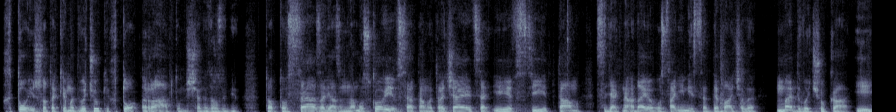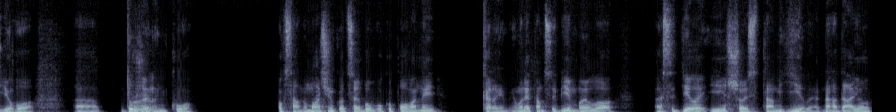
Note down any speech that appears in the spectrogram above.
хто і що таке Медведчук, і хто раптом ще не зрозумів. Тобто, все зав'язано на Московії, все там витрачається, і всі там сидять. Нагадаю, останнє місце, де бачили Медведчука і його е, дружиноньку Оксану Марченко, це був окупований Крим. І вони там собі мило е, сиділи і щось там їли. Нагадаю,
